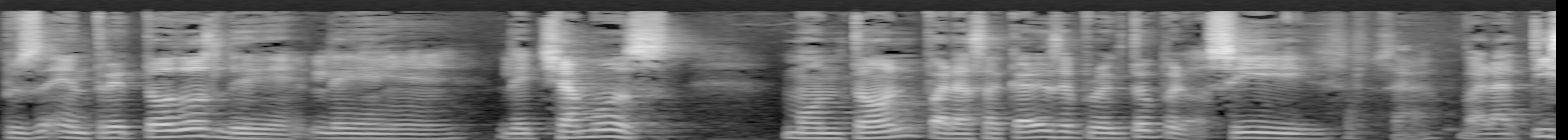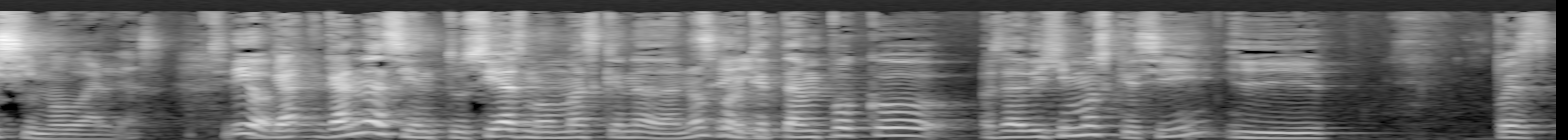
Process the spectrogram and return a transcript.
pues entre todos le le, le echamos montón para sacar ese proyecto pero sí o sea baratísimo Vargas Digo, ganas y entusiasmo más que nada, ¿no? Porque tampoco, o sea, dijimos que sí y pues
